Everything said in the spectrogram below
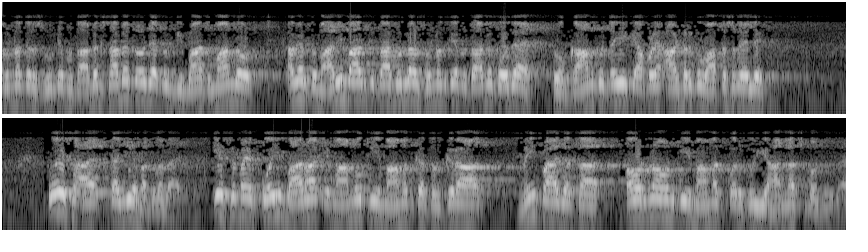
سنت رسول کے مطابق ثابت ہو جائے تو ان کی بات مان لو۔ اگر تمہاری بات کتاب اللہ سنت کے مطابق ہو جائے تو کام کو چاہیے کہ اپنے آرڈر کو واپس لے لے۔ اس آیت کا یہ مطلب ہے۔ اس میں کوئی بارہ اماموں کی امامت کا تذکرہ نہیں پایا جاتا اور نہ ان کی امامت پر کوئی یہاں نس موجود ہے۔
